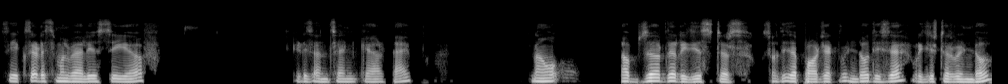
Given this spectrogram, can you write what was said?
See hexadecimal value CF. It is unsigned char type. Now observe the registers. So this is a project window. This is a register window.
